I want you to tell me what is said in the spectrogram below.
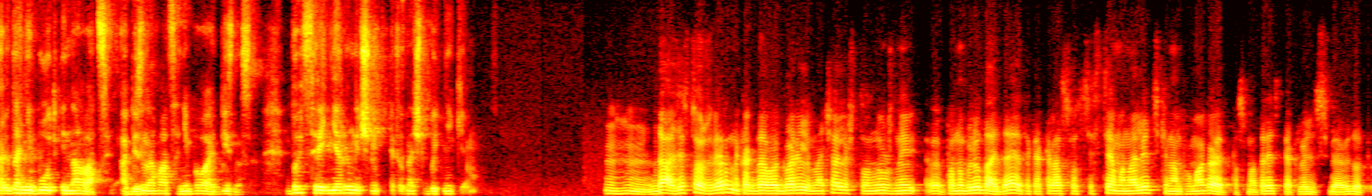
тогда не будет инноваций, а без инноваций не бывает бизнеса. Быть среднерыночным – это значит быть никем. Угу. Да, здесь тоже верно, когда вы говорили вначале, что нужно э, понаблюдать, да, это как раз вот система аналитики нам помогает посмотреть, как люди себя ведут.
